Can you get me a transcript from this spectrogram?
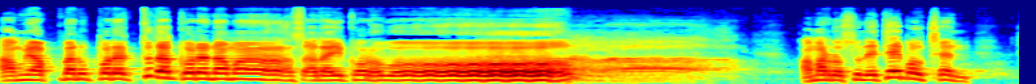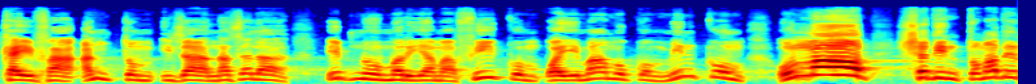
আমি আপনার উপর একটুটা করে নামাজ আদায় করব। আমার রসুল এটাই বলছেন, কাইফা আন্তুম ইজা নাজালা ইবনু মারিয়ামা ফিকুম ওয়া ইমামুকুম মিনকুম। উম্মত, সেদিন তোমাদের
